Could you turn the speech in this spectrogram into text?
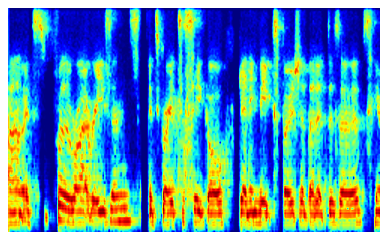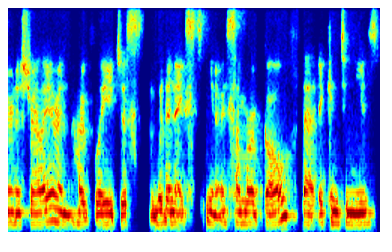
um, it's for the right reasons. It's great to see golf getting the exposure that it deserves here in Australia, and hopefully, just with the next, you know, summer of golf, that it continues.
